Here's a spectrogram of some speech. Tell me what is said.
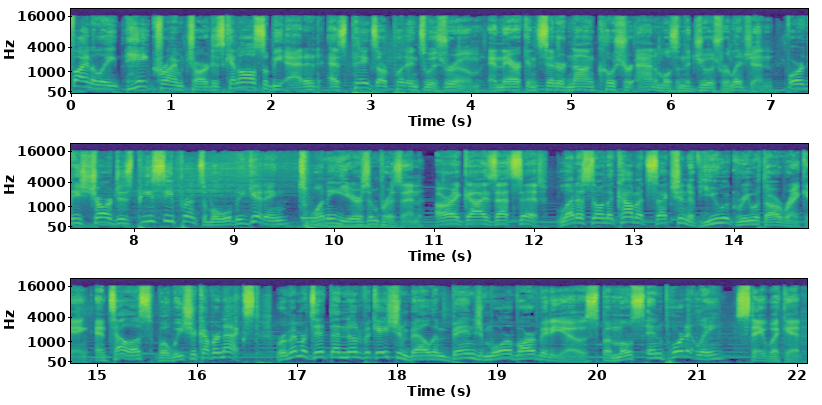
Finally, hate crime charges can also be added as pigs are put into his room, and they are considered non-kosher animals in the Jewish religion. For these charges, PC Principal will be getting 20 years in prison. Alright guys, that's it. Let us know in the comments section if you agree with our ranking, and tell us what we should cover next. Remember to hit that notification bell and binge more of our videos, but most importantly, stay wicked.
